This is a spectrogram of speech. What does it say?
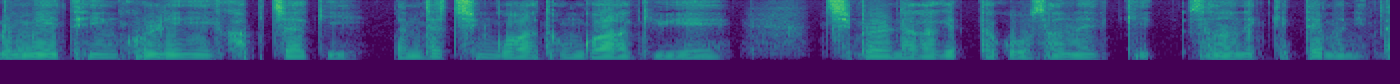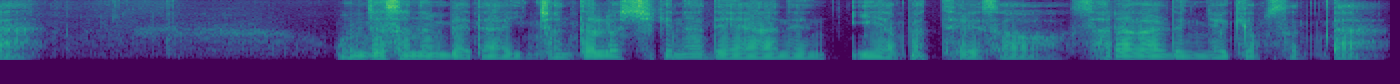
룸메이트인 콜린이 갑자기 남자친구와 동거하기 위해 집을 나가겠다고 선언했기, 선언했기 때문이다. 혼자서는 매달 2,000달러씩이나 내야 하는 이 아파트에서 살아갈 능력이 없었다.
